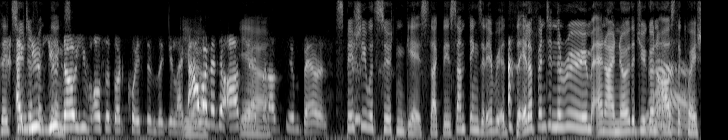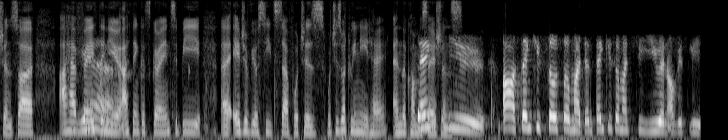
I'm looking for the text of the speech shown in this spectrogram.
They're two and you, different you things. know you've also got questions that you're like, Yeah. I wanted to ask Yeah. that, but I'm too embarrassed. Especially with certain guests. Like there's some things that every, it's the elephant in the room, and I know that you're going to ask the question. So I have faith in you. I think it's going to be uh, edge of your seat stuff, which is which is what we need, hey? And the conversations. Thank you. Oh, thank you so, so much. And thank you so much to you and obviously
